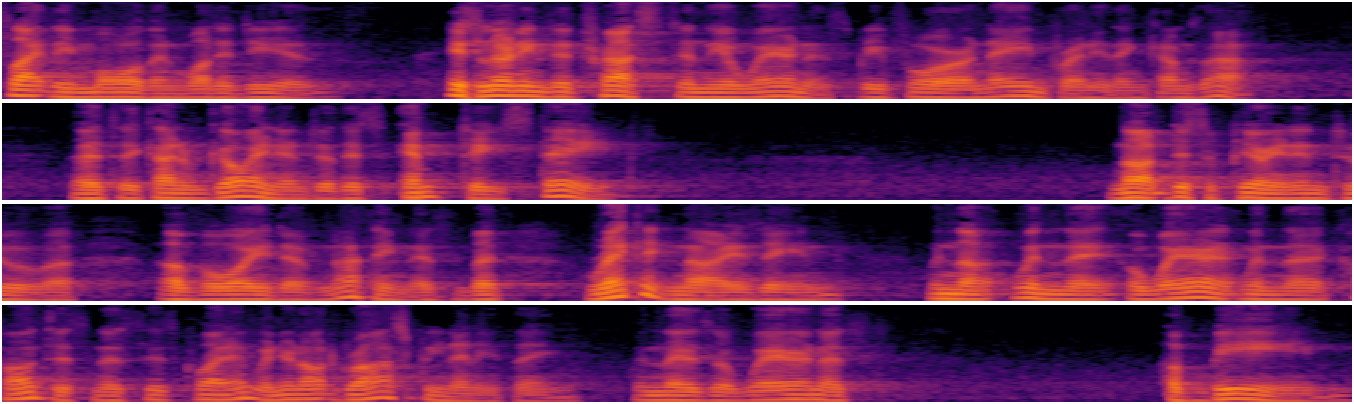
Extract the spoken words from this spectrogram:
slightly more than what it is. It's learning to trust in the awareness before a name for anything comes up. It's a kind of going into this empty state, not disappearing into a, a void of nothingness, but recognizing when the when the aware when the consciousness is quite empty, when you're not grasping anything, when there's awareness of being,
